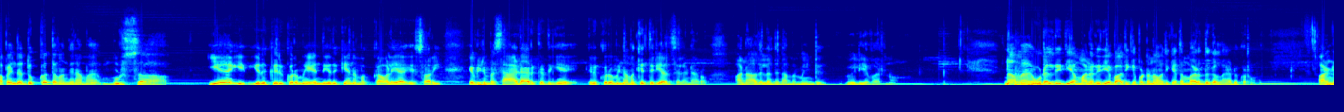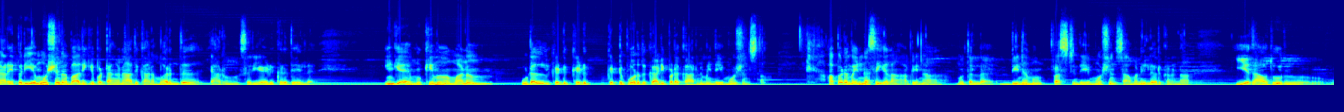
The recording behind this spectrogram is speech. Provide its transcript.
அப்போ இந்த துக்கத்தை வந்து நம்ம முழுசாக ஏன் எதுக்கு இருக்கிறோமே எந்த எதுக்கு ஏன் நம்ம கவலையாக சாரி எப்படி நம்ம சேடாக இருக்கிறதுக்கு இருக்கிறோமே நமக்கே தெரியாது சில நேரம். ஆனால் அதுலேருந்து நம்ம மீண்டு வெளியே வரணும். நாம் உடல் ரீதியாக மன ரீதியாக பாதிக்கப்பட்டோம்னா அதுக்கேற்ற மருந்துகள்லாம் எடுக்கிறோம். ஆனால் நிறைய பேர் எமோஷனாக பாதிக்கப்பட்டாங்கன்னா அதுக்கான மருந்து யாரும் சரியாக எடுக்கிறதே இல்லை. இங்கே முக்கியமாக மனம் உடல் கெடு கெடு கெட்டு போகிறதுக்கு அடிப்படை காரணமே இந்த எமோஷன்ஸ் தான். அப்போ நம்ம என்ன செய்யலாம் அப்படின்னா முதல்ல தினமும் ஃபஸ்ட் இந்த எமோஷன் சமநிலையில் இருக்கணும்னா ஏதாவது ஒரு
